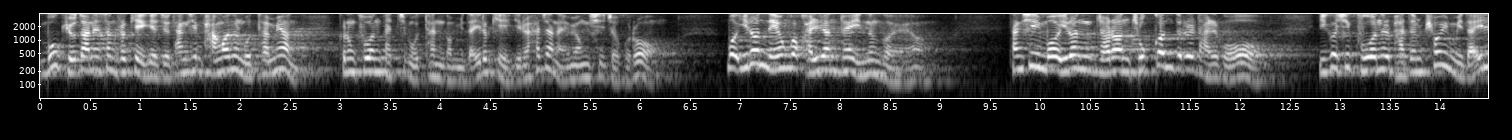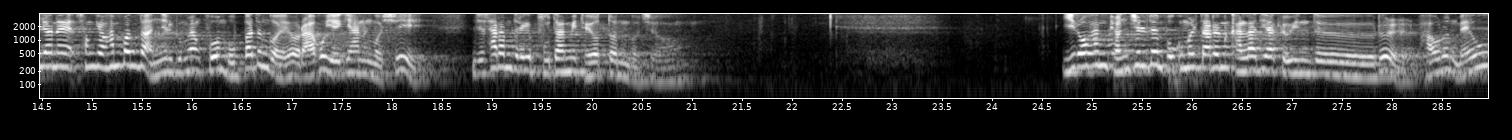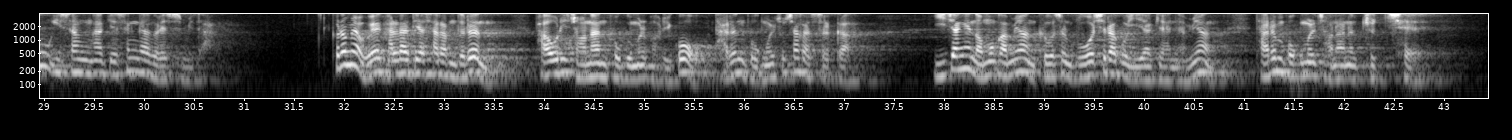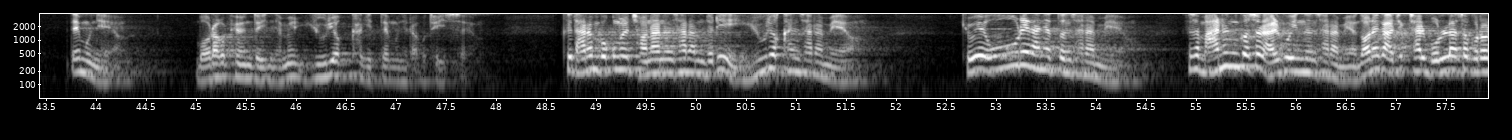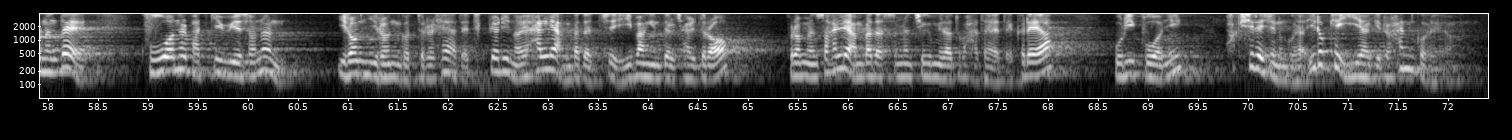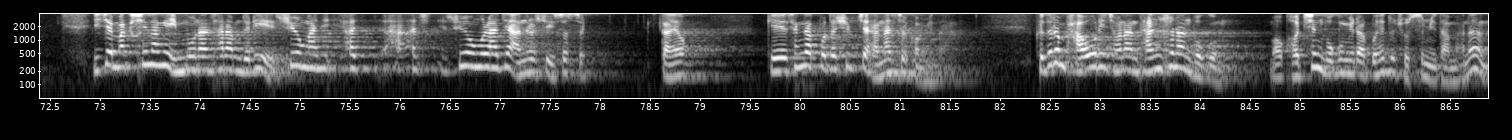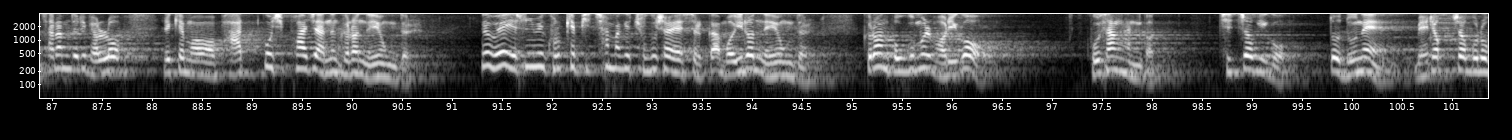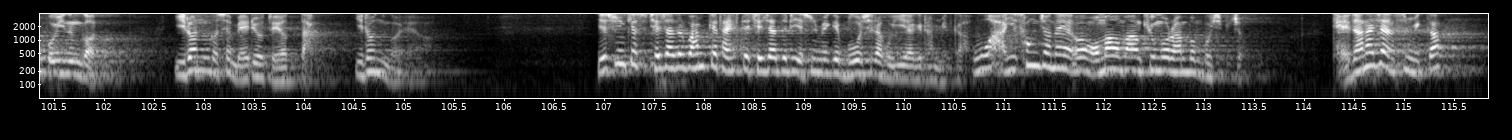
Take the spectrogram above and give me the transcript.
모 교단에서는 그렇게 얘기하죠. 당신 방언을 못하면 그럼 구원받지 못한 겁니다. 이렇게 얘기를 하잖아요. 명시적으로. 뭐 이런 내용과 관련돼 있는 거예요. 당신이 뭐 이런 저런 조건들을 달고 이것이 구원을 받은 표입니다. 1년에 성경 한 번도 안 읽으면 구원 못 받은 거예요. 라고 얘기하는 것이 이제 사람들에게 부담이 되었던 거죠. 이러한 변질된 복음을 따르는 갈라디아 교인들을 바울은 매우 이상하게 생각을 했습니다. 그러면 왜 갈라디아 사람들은 바울이 전한 복음을 버리고 다른 복음을 쫓아갔을까? 2장에 넘어가면 그것을 무엇이라고 이야기하냐면 다른 복음을 전하는 주체 때문이에요. 뭐라고 표현되어 있냐면 유력하기 때문이라고 되어 있어요. 그 다른 복음을 전하는 사람들이 유력한 사람이에요. 교회 오래 다녔던 사람이에요. 그래서 많은 것을 알고 있는 사람이에요. 너네가 아직 잘 몰라서 그러는데 구원을 받기 위해서는 이런 이런 것들을 해야 돼. 특별히 너희 할례 안 받았지? 이방인들 잘 들어. 그러면서 할례 안 받았으면 지금이라도 받아야 돼. 그래야 우리 구원이 확실해지는 거야. 이렇게 이야기를 한 거예요. 이제 막 신앙에 입문한 사람들이 수용하니, 하, 수용을 하지 않을 수 있었을 까요? 그게 생각보다 쉽지 않았을 겁니다. 그들은 바울이 전한 단순한 복음, 뭐 거친 복음이라고 해도 좋습니다만은 사람들이 별로 이렇게 뭐 받고 싶어 하지 않는 그런 내용들. 왜 예수님이 그렇게 비참하게 죽으셔야 했을까? 뭐 이런 내용들. 그런 복음을 버리고 고상한 것, 지적이고 또 눈에 매력적으로 보이는 것, 이런 것에 매료되었다. 이런 거예요. 예수님께서 제자들과 함께 다닐 때 제자들이 예수님에게 무엇이라고 이야기를 합니까? 우와, 이 성전의 어마어마한 규모를 한번 보십시오. 대단하지 않습니까?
